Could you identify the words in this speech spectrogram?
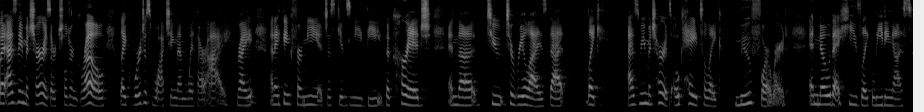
But as they mature, as our children grow, like we're just watching them with our eye, right? Mm. And I think for me, it just gives me the the courage and the to to realize that like as we mature, it's okay to like move forward and know that He's like leading us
